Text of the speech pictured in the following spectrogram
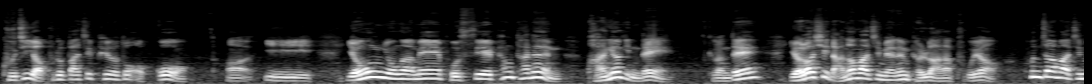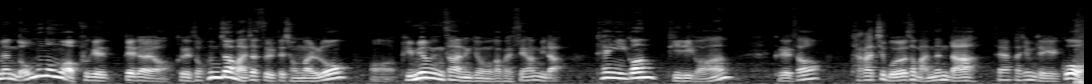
굳이 옆으로 빠질 필요도 없고 어, 이 영웅 용암의 보스의 평타는 광역인데 그런데 여럿이 나눠 맞으면 별로 안 아프고요. 혼자 맞으면 너무너무 아프게 때려요. 그래서 혼자 맞았을 때 정말로 어, 비명 행사하는 경우가 발생합니다. 탱이건 딜이건 그래서 다 같이 모여서 맞는다 생각하시면 되겠고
